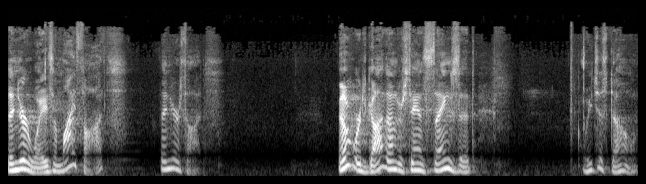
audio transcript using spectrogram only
than your ways, and my thoughts than your thoughts. In other words, God understands things that we just don't.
